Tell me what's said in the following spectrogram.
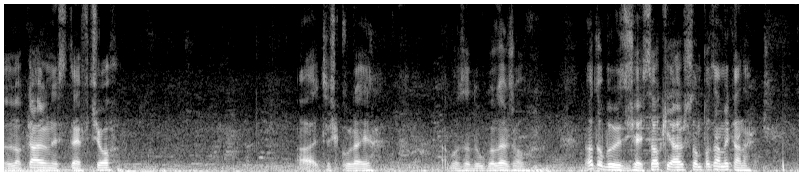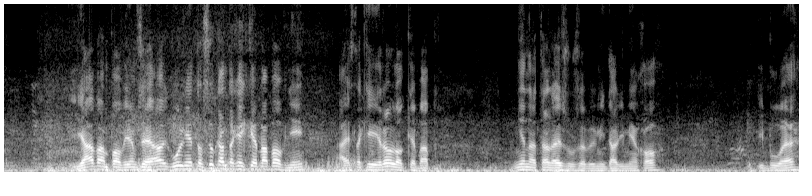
Lokalny stefcio. Ale coś kuleje. Albo za długo leżał. No to były dzisiaj soki, a już są pozamykane. Ja wam powiem, że ja ogólnie to szukam takiej kebabowni, a jest takiej rolo kebab. Nie na talerzu, żeby mi dali mięcho i bułę,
